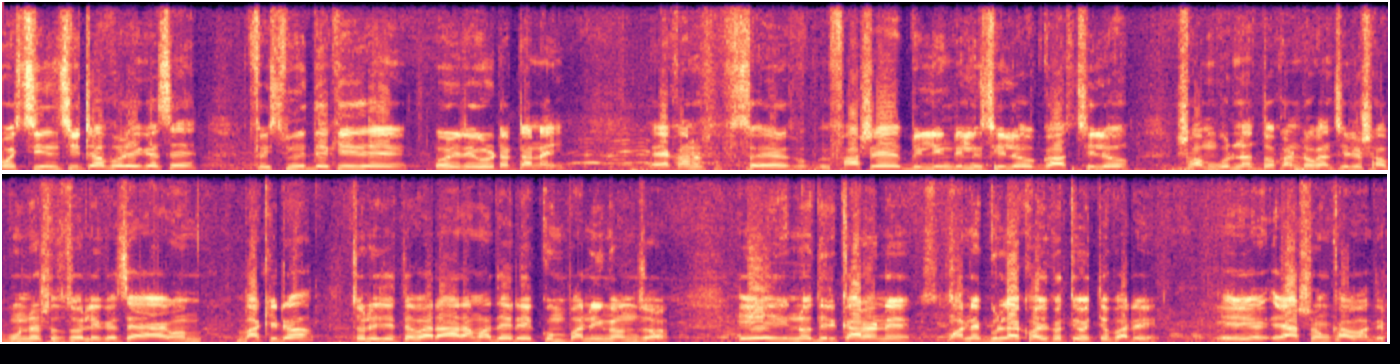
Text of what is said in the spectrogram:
ওই সিএনসিটাও পড়ে গেছে। ফিসমি দেখি যে ওই রেগুলেটারটা নাই। এখন ফাঁসে বিল্ডিং টিল্ডিং ছিল, গাছ ছিল, সম্পূর্ণ দোকান টোকান ছিল, সম্পূর্ণ চলে গেছে। এখন বাকিটা চলে যেতে পারে। আর আমাদের এই কোম্পানিগঞ্জ, এই নদীর কারণে অনেকগুলা ক্ষয়ক্ষতি হতে পারে। এই আশঙ্কা আমাদের।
